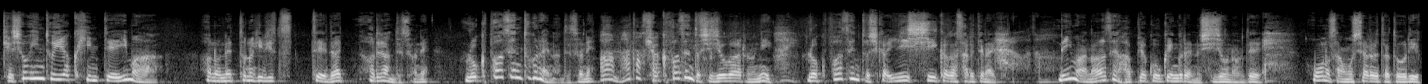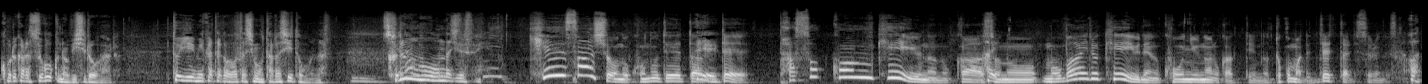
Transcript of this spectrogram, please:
化粧品と医薬品って今、あのネットの比率ってだ、あれなんですよね。6%ぐらいなんですよね。あまだ100%市場があるのに、はい、6%しか EC 化がされてない。で、今は7800億円ぐらいの市場なので、大野さんおっしゃられた通り、これからすごく伸びしろがある。という見方が私も正しいと思います。うん、車も同じですね。経産省のこのデータって、ええ、パソコン経由なのか、はい、そのモバイル経由での購入なのかっていうのは、どこまで出たりするんですか？あ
